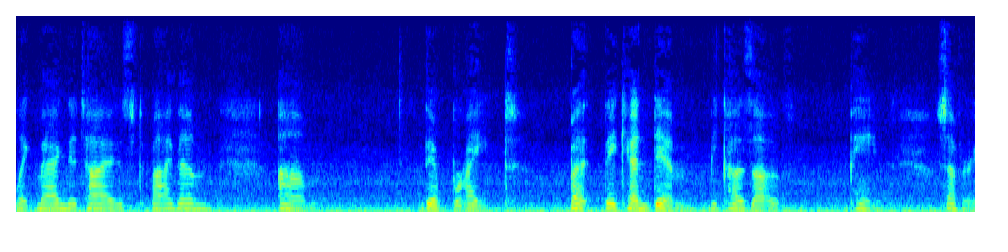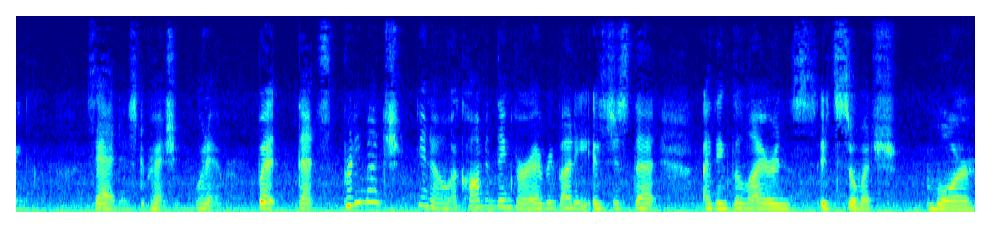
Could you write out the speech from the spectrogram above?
like magnetized by them. Um, they're bright, but they can dim because of pain, suffering, sadness, depression, whatever. But that's pretty much, you know, a common thing for everybody. It's just that I think the Lyrans, it's so much more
